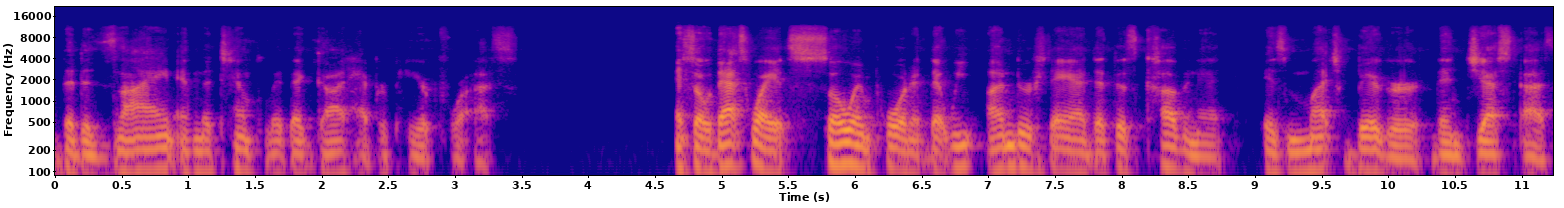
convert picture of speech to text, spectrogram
the design and the template that God had prepared for us. And so that's why it's so important that we understand that this covenant is much bigger than just us.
